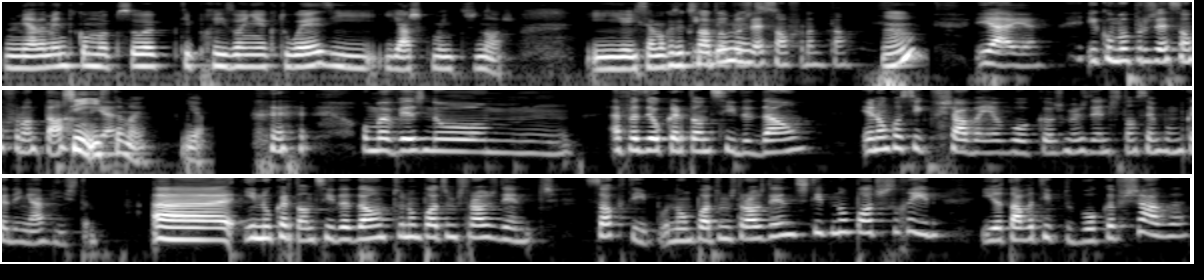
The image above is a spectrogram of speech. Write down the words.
nomeadamente como uma pessoa que tipo risonha que tu és e, e acho que muitos de nós. E isso é uma coisa que se E com nota uma imenso. projeção frontal. Hum? Yeah, yeah. E com uma projeção frontal. Sim, isso yeah. também. Yeah. Uma vez no a fazer o cartão de cidadão, eu não consigo fechar bem a boca, os meus dentes estão sempre um bocadinho à vista. Ah, e no cartão de cidadão tu não podes mostrar os dentes. Só que tipo, não podes mostrar os dentes, tipo, não podes sorrir. E eu estava tipo de boca fechada.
